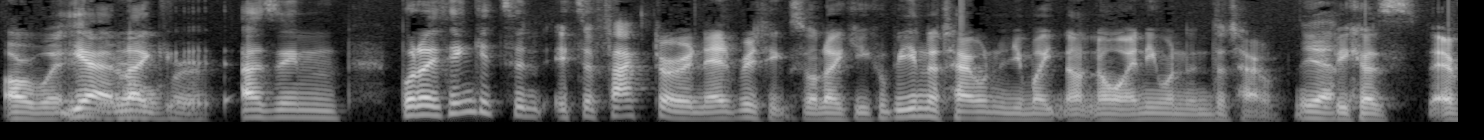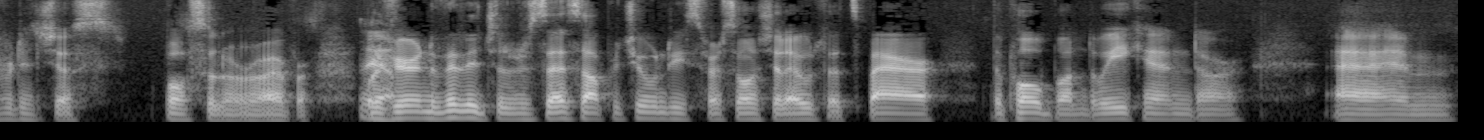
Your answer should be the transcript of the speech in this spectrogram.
or yeah, like over- as in, but I think it's a it's a factor in everything. So like, you could be in a town and you might not know anyone in the town, Yeah. because everything's just bustling or whatever. But if you're in the village, there's less opportunities for social outlets, bar the pub on the weekend, or um,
